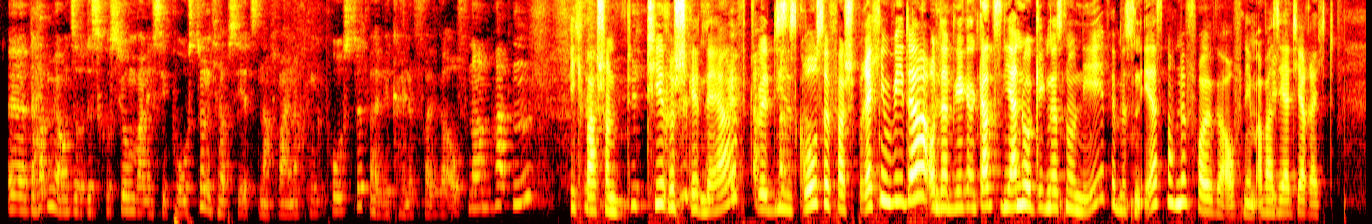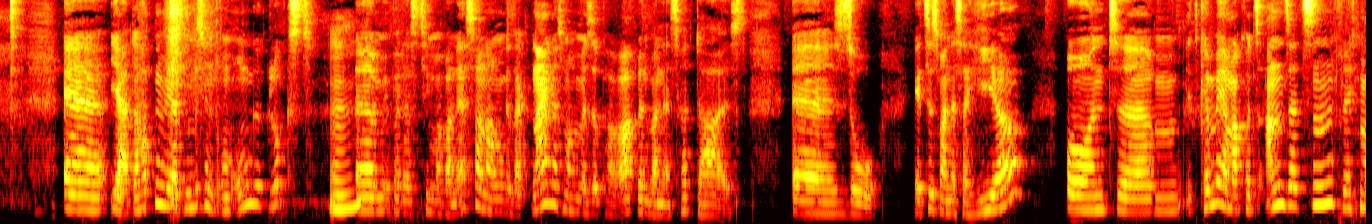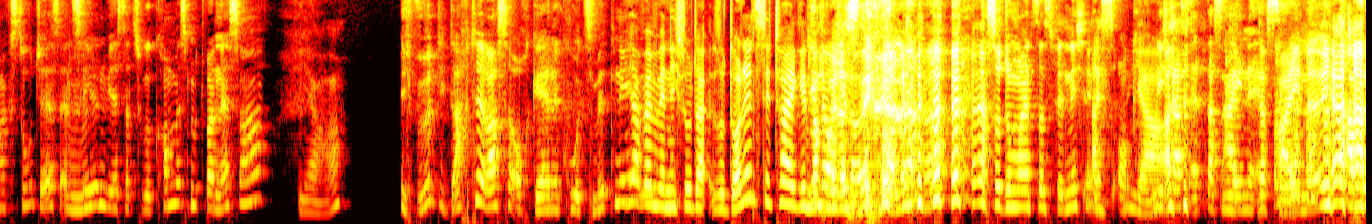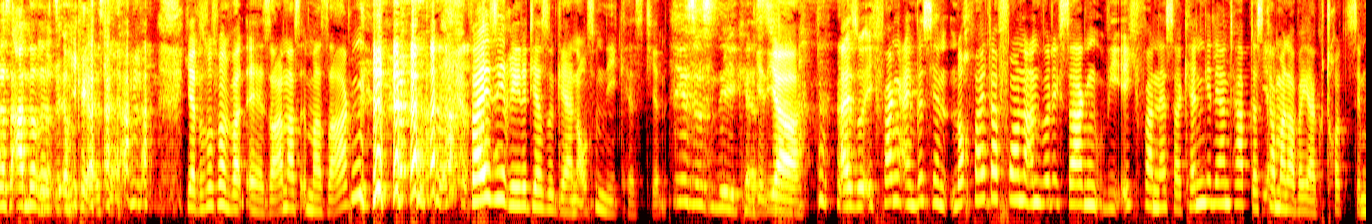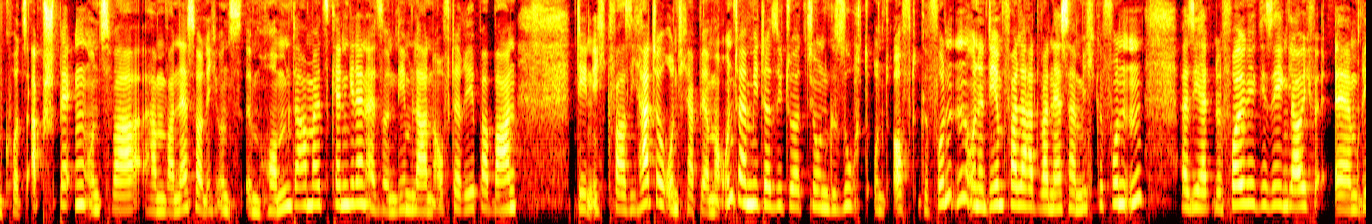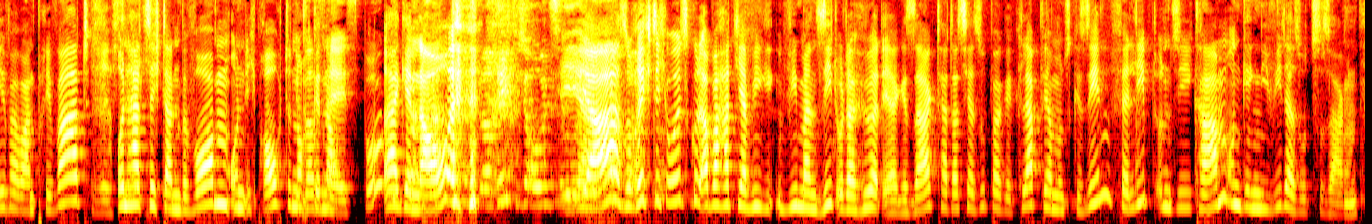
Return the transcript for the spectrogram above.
äh, da hatten wir unsere Diskussion, wann ich sie poste. Und ich habe sie jetzt nach Weihnachten gepostet, weil wir keine Folgeaufnahmen hatten. Ich war schon tierisch genervt, weil dieses große Versprechen wieder und dann den ganzen Januar ging das nur, nee, wir müssen erst noch eine Folge aufnehmen. Aber sie hat ja recht. Äh, ja, da hatten wir ein bisschen drum rumgegluckst ähm, über das Thema Vanessa und haben gesagt, nein, das machen wir separat, wenn Vanessa da ist. Äh, so, jetzt ist Vanessa hier und ähm, jetzt können wir ja mal kurz ansetzen. Vielleicht magst du, Jess, erzählen, wie es dazu gekommen ist mit Vanessa. Ja. Ich würde die Dachterrasse auch gerne kurz mitnehmen. Ja, wenn wir nicht so, da, so doll ins Detail gehen, Genau, machen wir das genau. gerne. Achso, du meinst, dass wir nicht. Achso, okay. Ja. Nicht das, das eine. Das erzählen. eine, ja. Aber das andere, okay, ist ja. Ja, das muss man äh, Sanas immer sagen, weil sie redet ja so gerne aus dem Nähkästchen. Dieses Nähkästchen. Ja, also ich fange ein bisschen noch weiter vorne an, würde ich sagen, wie ich Vanessa kennengelernt habe. Das Ja. kann man aber ja trotzdem kurz abspecken. Und zwar haben Vanessa und ich uns im HOM damals kennengelernt, also in dem Laden auf der Reeperbahn, den ich quasi hatte. Und ich habe ja immer Untermietersituationen gesucht und oft gefunden. Und in dem Falle hat Vanessa mich gefunden, weil sie hat eine Folge gesehen, glaube ich, ähm, Reeperbahn privat Richtig. und hat sich dann beworben. Und ich brauchte noch Über genau. Facebook. Ah, genau. Richtig oldschool. Ja, so richtig oldschool, aber hat ja, wie, wie man sieht oder hört, er gesagt, hat das ja super geklappt. Wir haben uns gesehen, verliebt und sie kam und ging nie wieder sozusagen.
